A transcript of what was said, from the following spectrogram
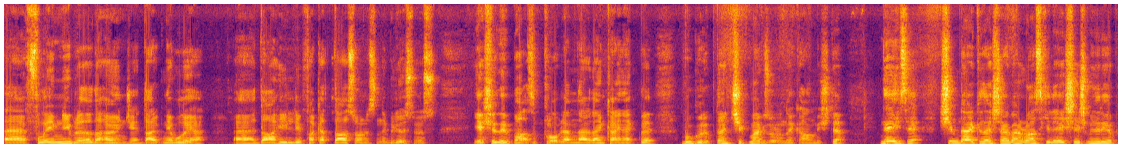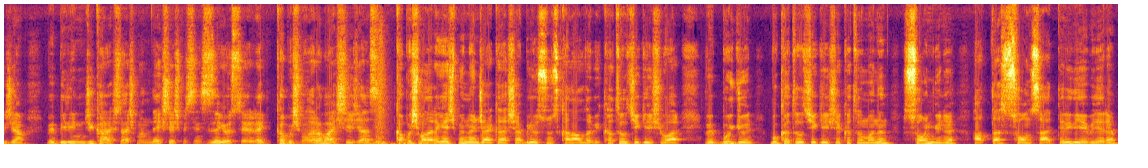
e, Flame Libra'da daha önce Dark Nebula'ya e, dahildi fakat daha sonrasında biliyorsunuz yaşadığı bazı problemlerden kaynaklı bu gruptan çıkmak zorunda kalmıştı. Neyse şimdi arkadaşlar ben rastgele eşleşmeleri yapacağım ve birinci karşılaşmanın eşleşmesini size göstererek kapışmalara başlayacağız. Kapışmalara geçmeden önce arkadaşlar biliyorsunuz kanalda bir katıl çekilişi var ve bugün bu katıl çekilişe katılmanın son günü hatta son saatleri diyebilirim.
